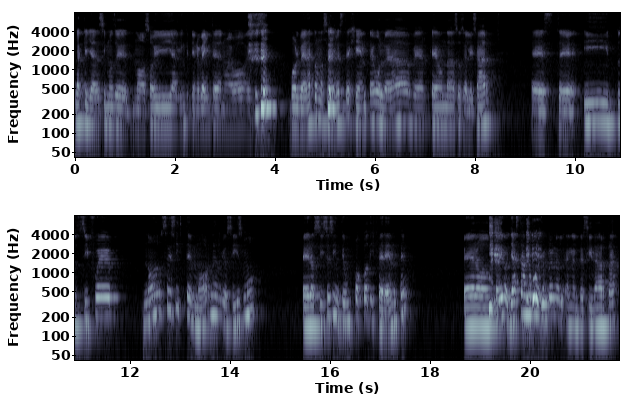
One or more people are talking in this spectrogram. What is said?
la que ya decimos de no soy alguien que tiene 20 de nuevo, es volver a conocer este gente, volver a ver qué onda, socializar. Este, y pues sí fue, no sé si temor, nerviosismo, pero sí se sintió un poco diferente. Pero te digo, ya estando, por ejemplo, en el, en el de Siddhartha,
